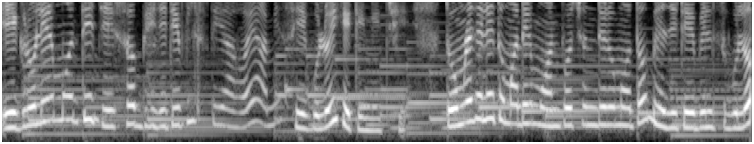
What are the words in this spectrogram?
এগরোলের মধ্যে যেসব ভেজিটেবলস দেওয়া হয়, আমি সেগুলোই কেটে নিচ্ছি। তোমরা চাইলে তোমাদের মন পছন্দের মতো ভেজিটেবলসগুলো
